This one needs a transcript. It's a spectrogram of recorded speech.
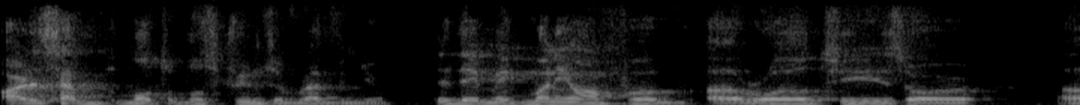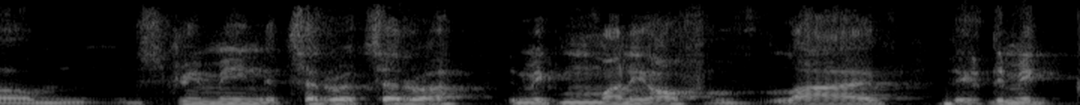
artists have multiple streams of revenue did they make money off of uh, royalties or um, streaming, et cetera, et cetera. They make money off of live. They, they make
